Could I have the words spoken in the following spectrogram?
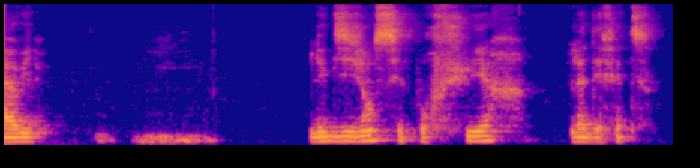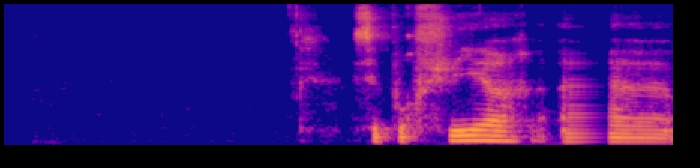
Ah oui. L'exigence, c'est pour fuir la défaite. C'est pour fuir euh,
